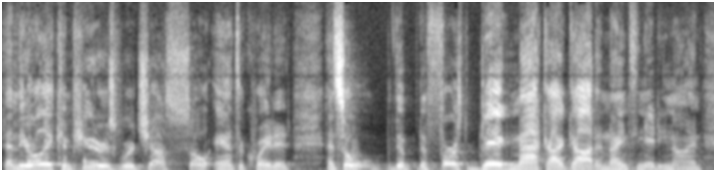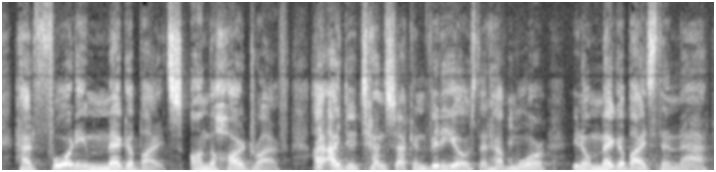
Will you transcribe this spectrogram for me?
Then the early computers were just so antiquated. And so the, the first big Mac I got in 1989 had 40 megabytes on the hard drive. I, I do 10 second videos that have more, you know, megabytes than that.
